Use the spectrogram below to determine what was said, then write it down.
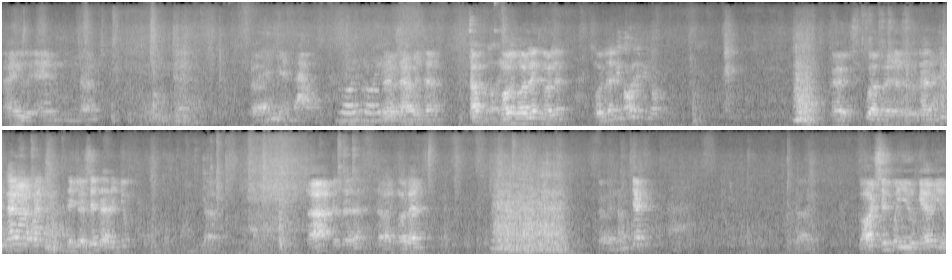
Hai người em đó. Rồi gối gối rồi sao bây giờ không ngồi. ngồi lên ngồi lên ngồi lên. Gói lên cái gói rồi qua về ra chúng ta phải để cho xích ra đi chút đó. Đó được rồi đó. Rồi ngồi lên. Rồi nắm chắc. Rồi. Có sức bao nhiêu kéo bao nhiêu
